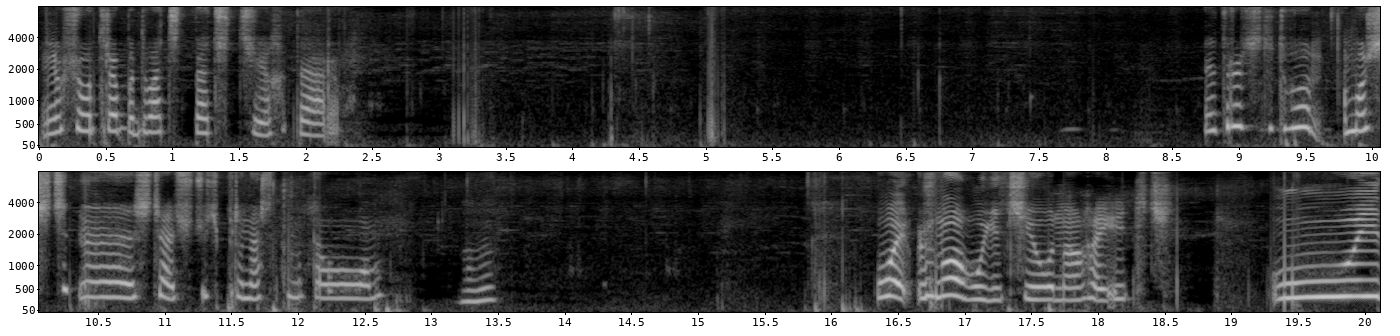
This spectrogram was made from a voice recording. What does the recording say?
Мені всього треба 25 чех дерева. Я, до речі, тут можеш е, ще чуть-чуть принести металолом. Добре. Ой, знову лічило на гаїтці. Ой,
